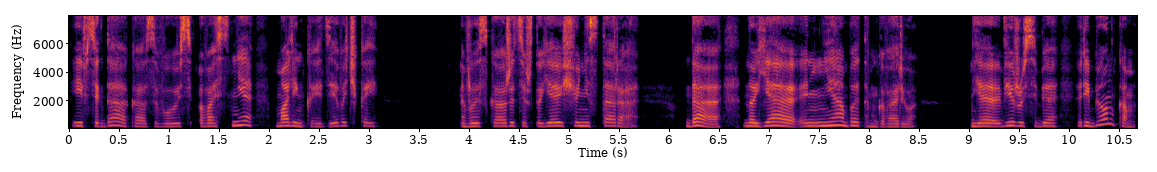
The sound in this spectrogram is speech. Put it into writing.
и всегда оказываюсь во сне маленькой девочкой. Вы скажете, что я еще не стара. Да, но я не об этом говорю. Я вижу себя ребенком,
